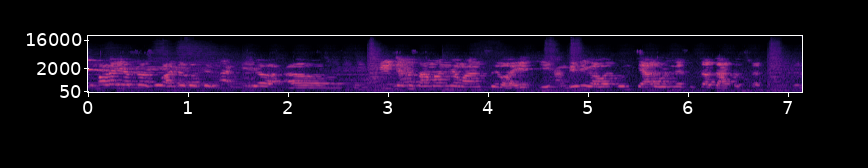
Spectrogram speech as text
तुम्हालाही असं असं वाटत असेल ना की अ, तुमची जनसामान्य माणसं आहेत जी अंधेरी गावातून त्या रोडने सुद्धा जात असतात तर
